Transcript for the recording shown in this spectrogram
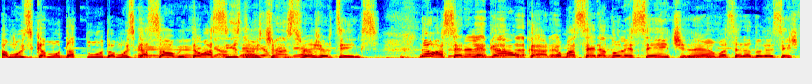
a música muda tudo, a música salva. Então assistam Str- Stranger Things. Não, a série é legal, cara. É uma série adolescente, né? Uma série adolescente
